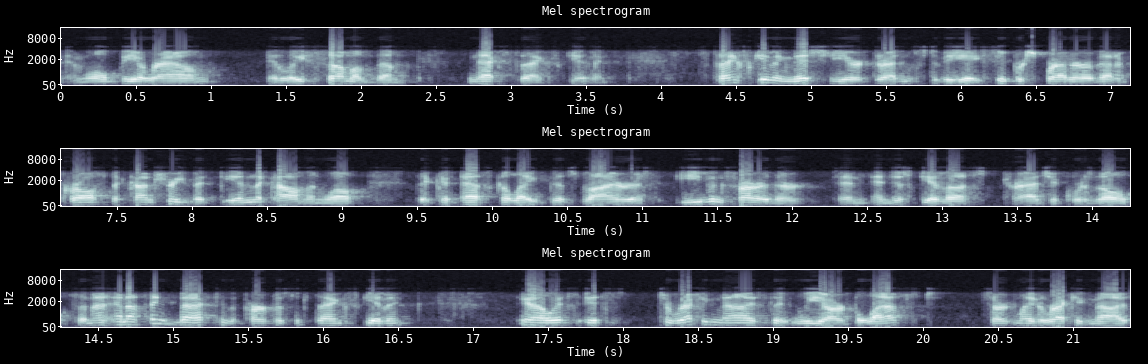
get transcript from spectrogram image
and won't be around, at least some of them, next Thanksgiving. Thanksgiving this year threatens to be a super spreader event across the country, but in the Commonwealth that could escalate this virus even further and, and just give us tragic results. And I, and I think back to the purpose of Thanksgiving. You know, it's, it's to recognize that we are blessed, certainly to recognize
